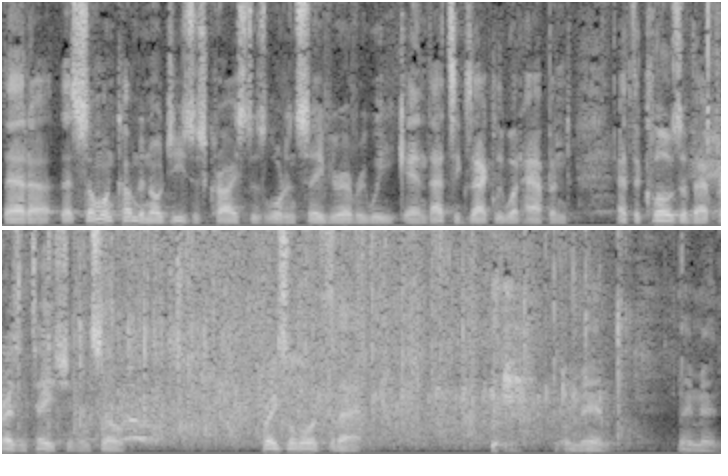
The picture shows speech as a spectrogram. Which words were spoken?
that, uh, that someone come to know Jesus Christ as Lord and Savior every week. And that's exactly what happened at the close of that presentation. And so, praise the Lord for that. Amen. Amen.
